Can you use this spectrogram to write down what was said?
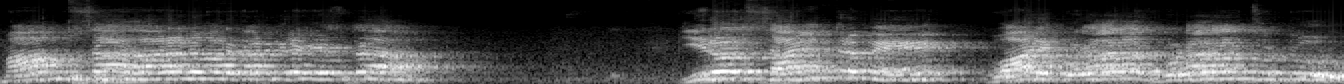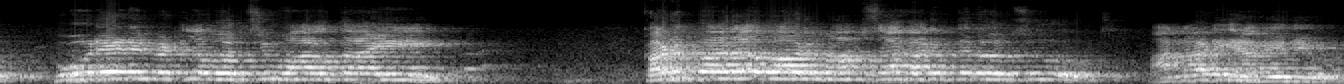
మాంసాహారాన్ని వారికి అనుగ్రహిస్తా. ఈరోజు సాయంత్రమే వారి గుడార గుడారాల చుట్టూ కూరేడి పెట్టలు వచ్చి వాళ్తాయి కడుపారా వారు మాంసాహారం తినవచ్చు? అన్నాడు యావే దేవుడు.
